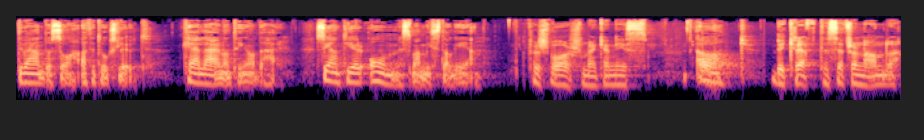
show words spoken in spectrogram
det var ändå så att det tog slut. Kan jag lära någonting av det här? Så jag inte gör om samma misstag igen. Försvarsmekanism och ja. bekräftelse från andra.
